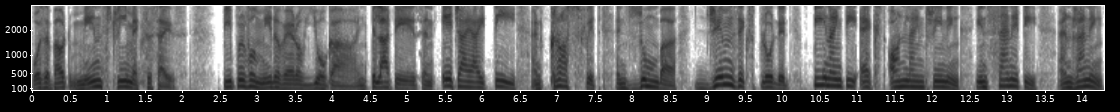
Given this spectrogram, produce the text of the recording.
was about mainstream exercise. People were made aware of yoga and Pilates and HIIT and CrossFit and Zumba. Gyms exploded. P90X, online training, insanity, and running.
